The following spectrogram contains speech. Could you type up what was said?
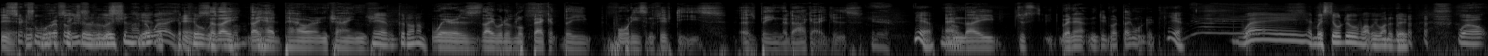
Yeah. Sexual w- revolution, sexual revolution. was yeah, the- underway. the Yeah, pill so was- they, they had power and change, yeah, good on them. whereas they would have looked back at the 40s and 50s as being the dark ages, Yeah. Yeah, well, and they just went out and did what they wanted. yeah, way, and we're still doing what we want to do. Well,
